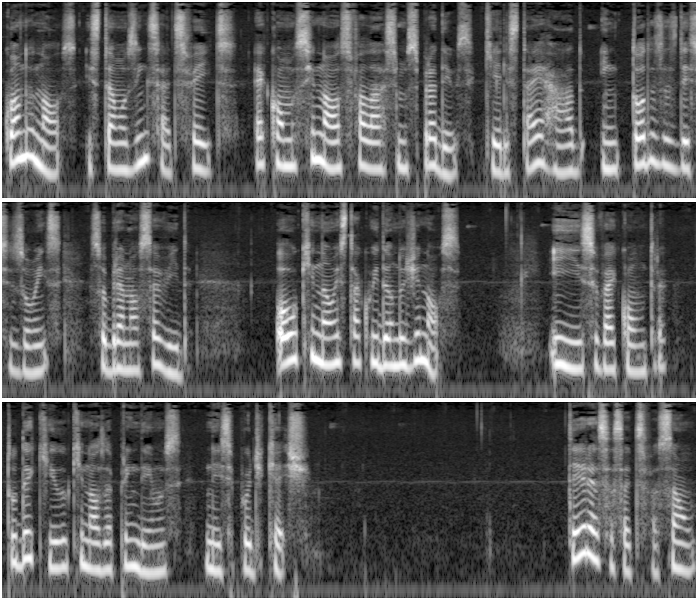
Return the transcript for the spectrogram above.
Quando nós estamos insatisfeitos, é como se nós falássemos para Deus que Ele está errado em todas as decisões sobre a nossa vida ou que não está cuidando de nós. E isso vai contra tudo aquilo que nós aprendemos nesse podcast. Ter essa satisfação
